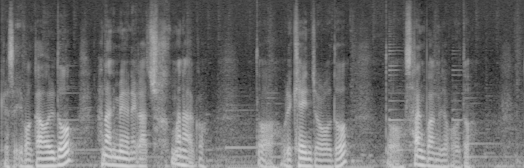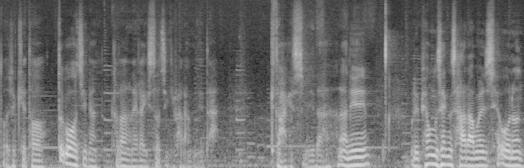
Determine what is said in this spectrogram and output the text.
그래서 이번 가을도 하나님의 은혜가 충만하고 또 우리 개인적으로도 또 사랑방적으로도 또 이렇게 더 뜨거워지는 그런 은혜가 있어지기 바랍니다. 기도하겠습니다. 하나님, 우리 평생 사람을 세우는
